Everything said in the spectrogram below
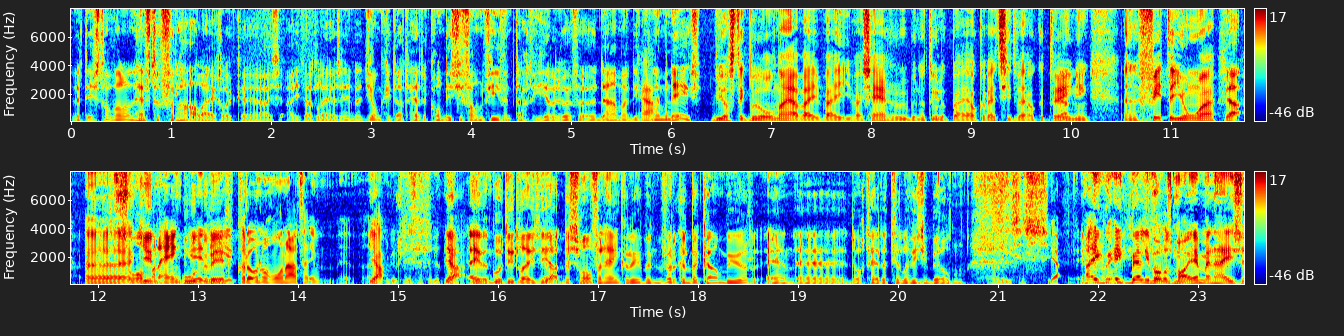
het is toch wel een heftig verhaal eigenlijk, uh, als, je, dat leest. Hè? Dat jonkie dat heeft de conditie van 84-jarige uh, dame, die ja. kan helemaal niks. Wie als ik bedoel, nou ja, wij, wij, wij zeggen Ruben natuurlijk bij elke wedstrijd, bij elke training. Een fitte jongen. Ja. Uh, van Henk, die corona gewoon had. Uh, ja. natuurlijk. Ja, even goed uitlezen. Ja. de zoon van Henk Ruben, werkt bij Cambuur en uh, docht de televisiebeelden. Releases, ja. ja ik, ik bel je wel eens mooi hem en hij is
